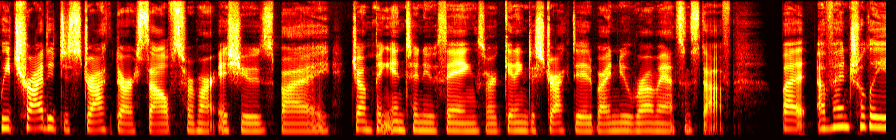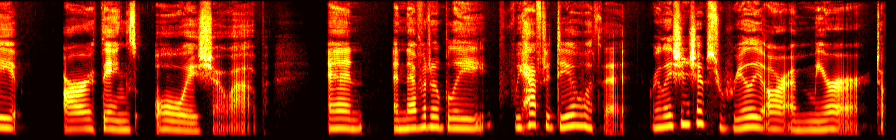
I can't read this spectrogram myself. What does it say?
we try to distract ourselves from our issues by jumping into new things or getting distracted by new romance and stuff. But eventually, our things always show up. And inevitably, we have to deal with it. Relationships really are a mirror to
